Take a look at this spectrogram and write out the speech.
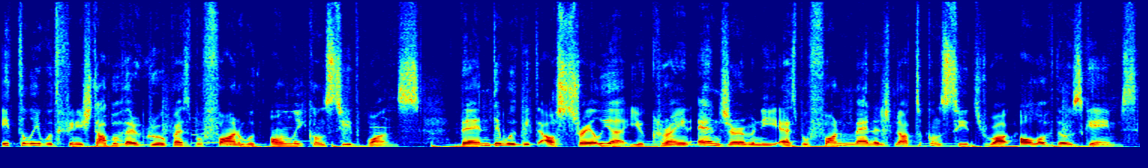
Italy would finish top of their group as Buffon would only concede once. Then they would beat Australia, Ukraine and Germany as Buffon managed not to concede throughout all of those games.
